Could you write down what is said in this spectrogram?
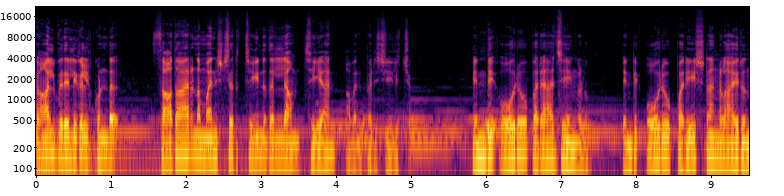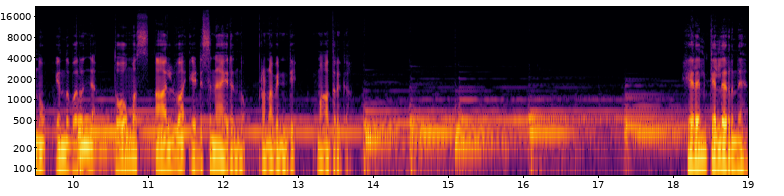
കാൽവിരലുകൾ കൊണ്ട് സാധാരണ മനുഷ്യർ ചെയ്യുന്നതെല്ലാം ചെയ്യാൻ അവൻ പരിശീലിച്ചു. എന്റെ ഓരോ പരാജയങ്ങളും എന്റെ ഓരോ പരീക്ഷണങ്ങളായിരുന്നു എന്ന് പറഞ്ഞ തോമസ് ആൽവ എഡിസനായിരുന്നു പ്രണവിന്റെ മാതൃക. ഹെലൻ കെല്ലറിന്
